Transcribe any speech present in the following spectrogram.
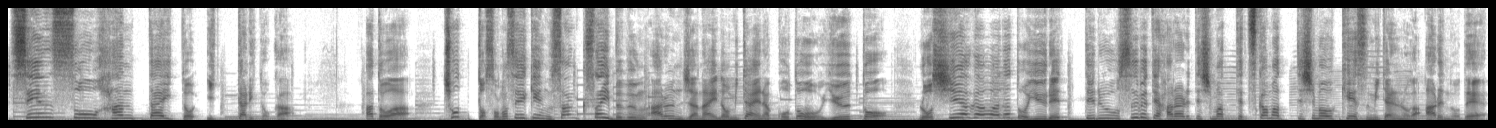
戦争反対と言ったりとかあとはちょっとその政権うさんくさい部分あるんじゃないのみたいなことを言うとロシア側だというレッテルを全て貼られてしまって捕まってしまうケースみたいなのがあるので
